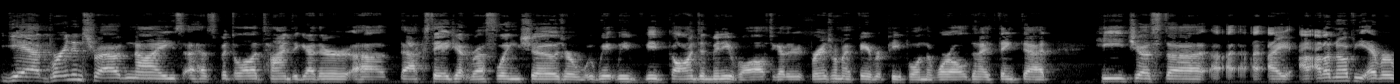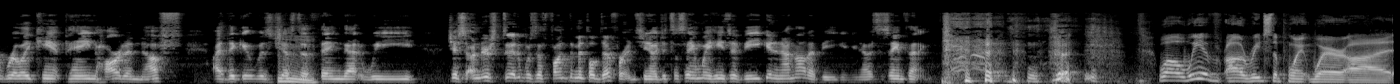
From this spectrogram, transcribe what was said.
Yeah, Brandon Stroud and I uh, have spent a lot of time together uh, backstage at wrestling shows, or we, we, we've gone to many Raws together. Brandon's one of my favorite people in the world, and I think that he just, uh, I, I, I don't know if he ever really campaigned hard enough. I think it was just Hmm. a thing that we just understood was a fundamental difference. You know, just the same way he's a vegan and I'm not a vegan. You know, it's the same thing. Well, we have uh, reached the point where, uh,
